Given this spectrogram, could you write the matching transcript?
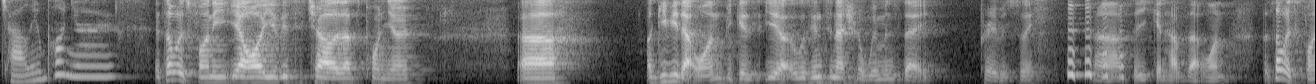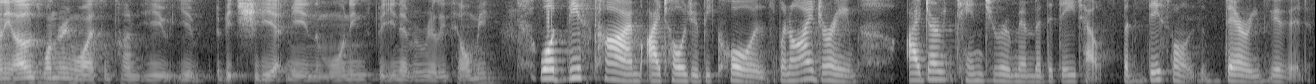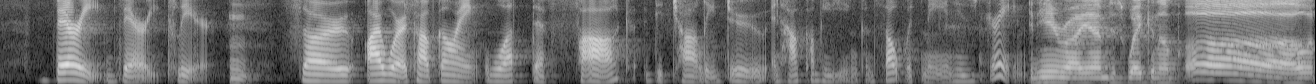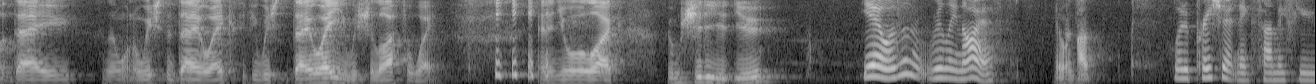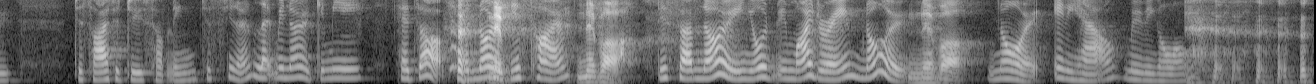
Charlie and Ponyo. It's always funny. Yeah, oh, yeah, this is Charlie, that's Ponyo. Uh, I'll give you that one because, yeah, it was International Women's Day previously. uh, so you can have that one. But it's always funny. I was wondering why sometimes you, you're a bit shitty at me in the mornings, but you never really tell me. Well, this time I told you because when I dream, I don't tend to remember the details, but this one was very vivid, very, very clear. So I woke up going, What the fuck did Charlie do? And how come he didn't consult with me in his dreams? And here I am just waking up. Oh, what a day. I don't want to wish the day away because if you wish the day away, you wish your life away. and then you're like, I'm shitty at you. Yeah, it wasn't really nice. I would appreciate next time if you decide to do something, just, you know, let me know. Give me heads up. But no, this time, Never. This time, no. In your, in my dream, no, Never. no. Anyhow, moving along.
